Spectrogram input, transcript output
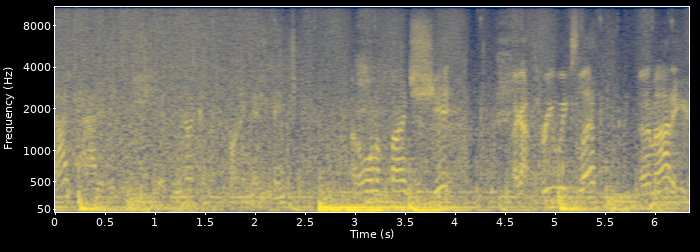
I've had it with this shit. We're not gonna find anything. I don't want to find shit. I got three weeks left, and I'm out of here.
